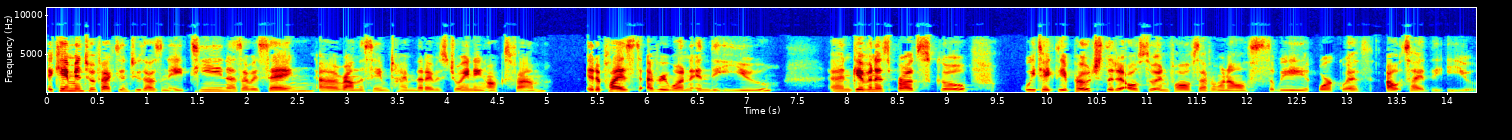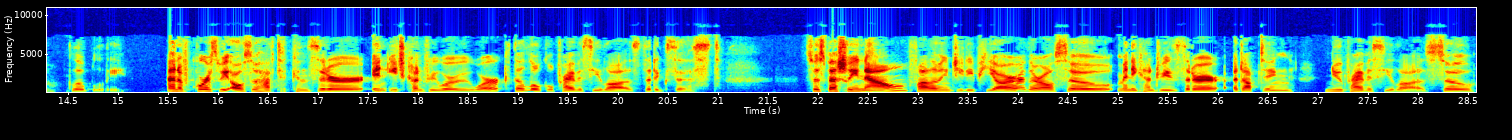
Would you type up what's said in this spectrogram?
It came into effect in 2018, as I was saying, uh, around the same time that I was joining Oxfam. It applies to everyone in the EU, and given its broad scope, we take the approach that it also involves everyone else that we work with outside the EU globally. And of course, we also have to consider in each country where we work the local privacy laws that exist. So, especially now, following GDPR, there are also many countries that are adopting new privacy laws. So,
